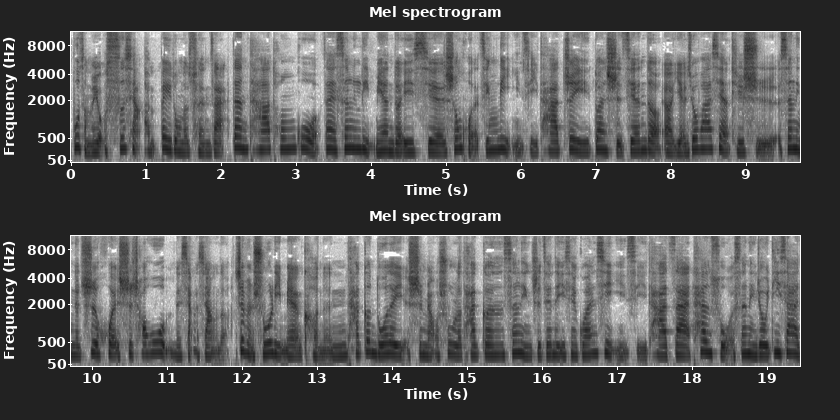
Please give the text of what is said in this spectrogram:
不怎么有思想、很被动的存在，但她通过在森林里面的一些生活的经历，以及他这一段时间的呃研究发现，其实森林的智慧是超乎我们的想象的。这本书里面，可能他更多的也是描述了他跟森林之间的一些关系，以及他在探索森林就地下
